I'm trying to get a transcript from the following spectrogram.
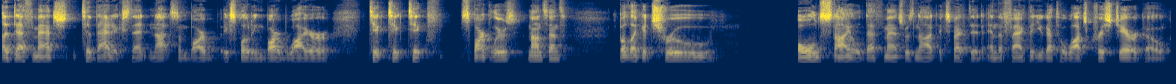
a death match to that extent, not some barb exploding barbed wire, tick tick tick sparklers nonsense, but like a true old style death match was not expected. And the fact that you got to watch Chris Jericho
